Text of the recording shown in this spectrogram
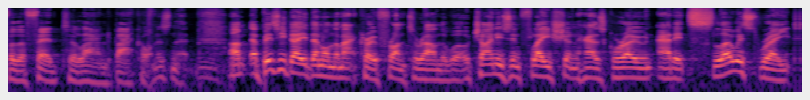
for the Fed to land back on, isn't it? Mm. Um, a busy day then on the macro front around the world. Chinese inflation has grown at its slowest rate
